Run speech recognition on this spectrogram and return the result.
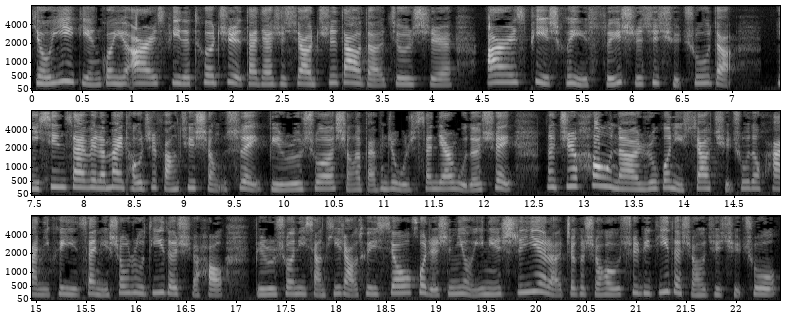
有一点关于 RSP 的特质，大家是需要知道的，就是 RSP 是可以随时去取出的。你现在为了卖投资房去省税，比如说省了百分之五十三点五的税，那之后呢，如果你需要取出的话，你可以在你收入低的时候，比如说你想提早退休，或者是你有一年失业了，这个时候税率低的时候去取出。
